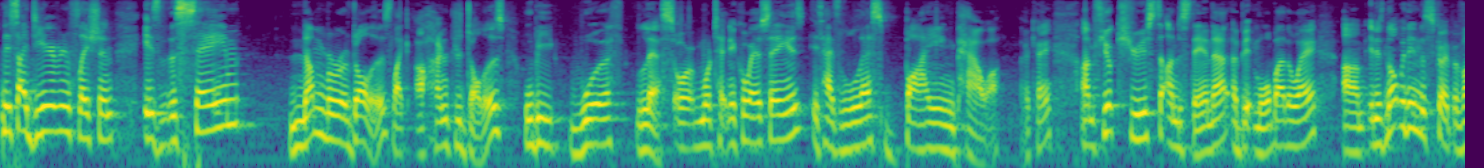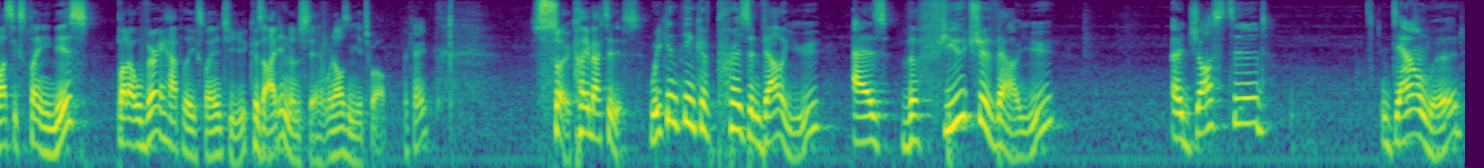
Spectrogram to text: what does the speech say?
This idea of inflation is the same number of dollars, like $100, will be worth less. Or a more technical way of saying is it has less buying power. Okay? Um, if you're curious to understand that a bit more, by the way, um, it is not within the scope of us explaining this, but I will very happily explain it to you because I didn't understand it when I was in year 12. Okay? So, coming back to this, we can think of present value as the future value adjusted downward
